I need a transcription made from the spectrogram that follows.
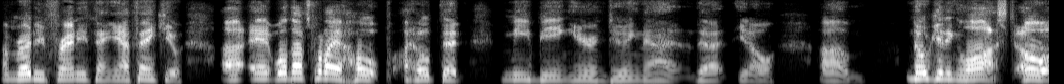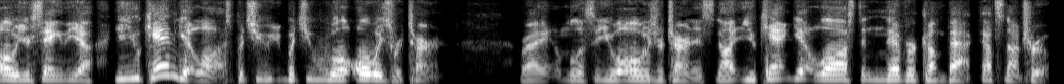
I'm ready for anything. Yeah, thank you. Uh, and well, that's what I hope. I hope that me being here and doing that, that you know, um, no getting lost. Oh, oh, you're saying yeah, you can get lost, but you but you will always return, right, Melissa? You will always return. It's not you can't get lost and never come back. That's not true.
